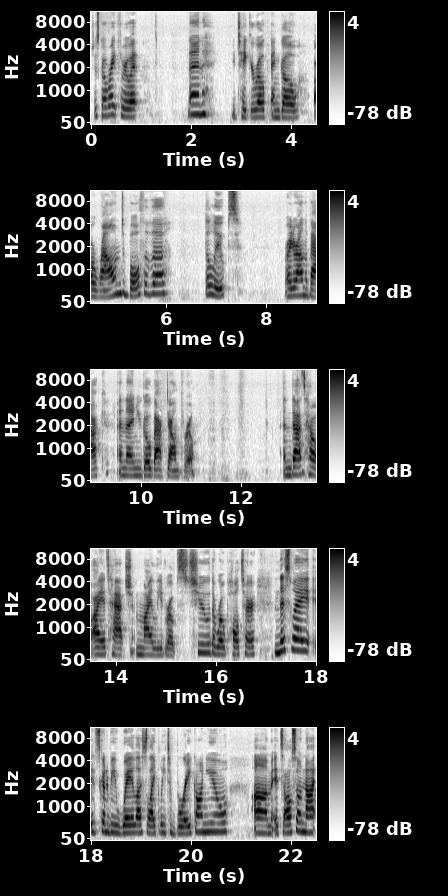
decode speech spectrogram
Just go right through it. Then you take your rope and go around both of the, the loops, right around the back, and then you go back down through. And that's how I attach my lead ropes to the rope halter. And this way, it's going to be way less likely to break on you. Um, it's also not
